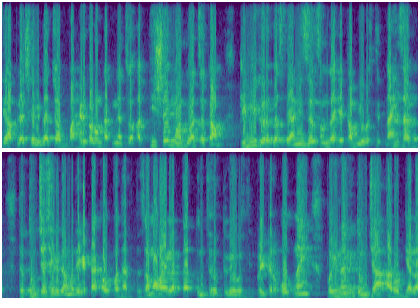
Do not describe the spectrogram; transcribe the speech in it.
ते आपल्या शरीराच्या बाहेर काढून टाकण्याचं अतिशय महत्वाचं काम किडनी करत असते. आणि जर समजा हे काम व्यवस्थित नाही झालं तर तुमच्या शरीरामध्ये हे टाकाऊ पदार्थ जमा व्हायला लागतात. तुमचं रक्त व्यवस्थित फिल्टर होत नाही. परिणामी तुमच्या आरोग्याला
